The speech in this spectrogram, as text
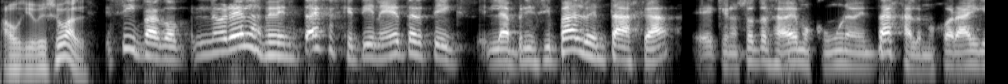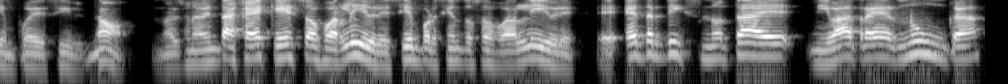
audiovisual. Sí, Paco. La verdad, las ventajas que tiene Ethertix, la principal ventaja, que nosotros la vemos como una ventaja, a lo mejor alguien puede decir, no, no es una ventaja, es que es software libre, 100% software libre. Eh, Ethertix no trae ni va a traer nunca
